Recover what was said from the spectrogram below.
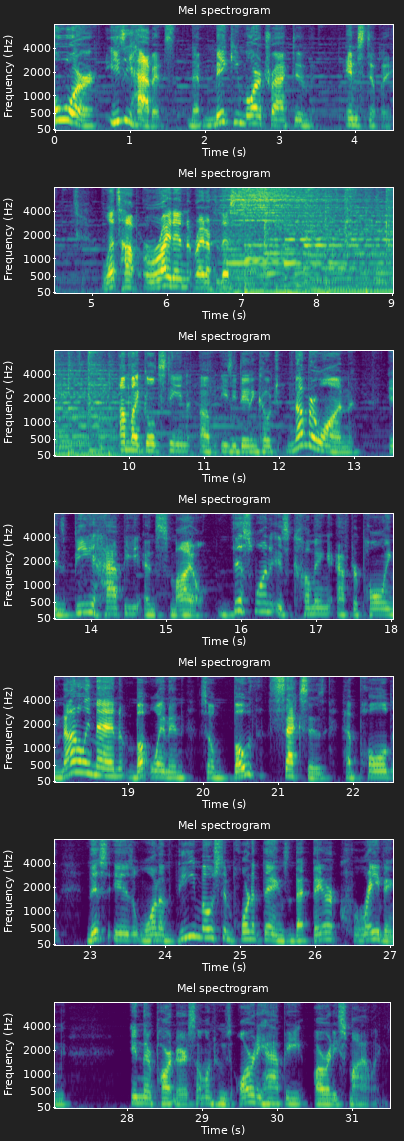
four easy habits that make you more attractive instantly. Let's hop right in right after this. I'm Mike Goldstein of EZ Dating Coach. Number one is be happy and smile. This one is coming after polling not only men, but women. So both sexes have polled. This is one of the most important things that they are craving in their partner, someone who's already happy, already smiling.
